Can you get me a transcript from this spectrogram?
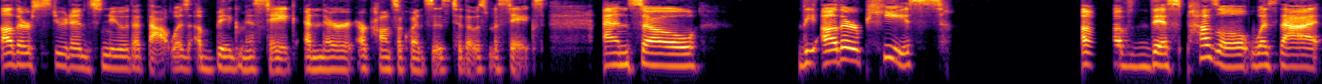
other students knew that that was a big mistake and there are consequences to those mistakes. And so the other piece of, of this puzzle was that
